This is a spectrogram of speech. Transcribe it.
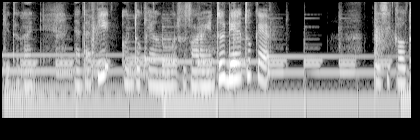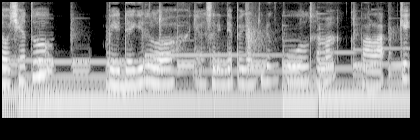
gitu kan. Nah tapi untuk yang seseorang itu dia tuh kayak physical touchnya tuh beda gitu loh. Yang sering dia pegang tuh dengkul sama kepala. Oke okay.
